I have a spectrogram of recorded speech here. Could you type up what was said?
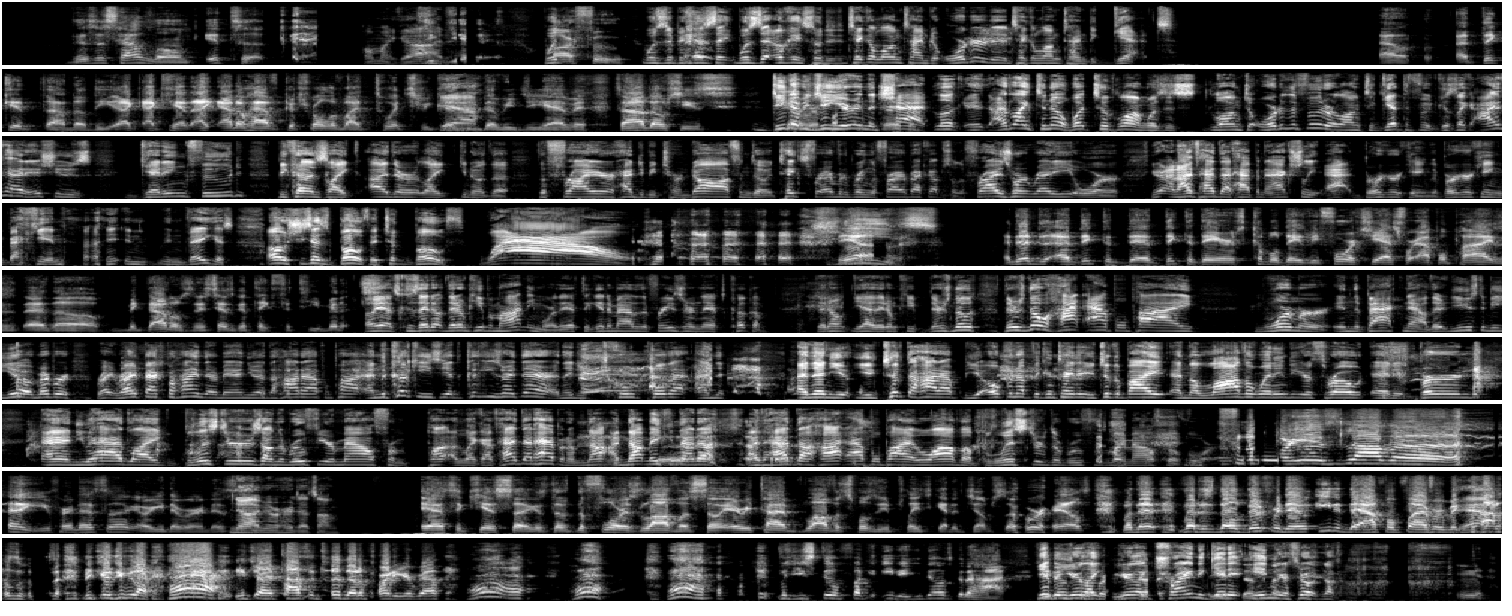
this is how long it took Oh my to god. get What- our food." Was it because they was that okay? So did it take a long time to order? Or did it take a long time to get? I don't. I think it. I don't know. The I, I can't. I, I don't have control of my Twitch because Yeah. DWG have it. So I don't know if she's. DWG, you're in the chat. Look, it, I'd like to know what took long. Was it long to order the food or long to get the food? Because like I've had issues getting food because like either like you know the the fryer had to be turned off, and so it takes forever to bring the fryer back up, so the fries weren't ready, or you know. And I've had that happen actually at Burger King, the Burger King back in in in Vegas. Oh, she says both. It took both. Wow. yeah. And then I think the I think the or a couple of days before she asked for apple pies at uh, McDonald's. They said it's gonna take 15 minutes. Oh yeah, it's because they don't they don't keep them hot anymore. They have to get them out of the freezer and they have to cook them. They don't. Yeah, they don't keep. There's no there's no hot apple pie warmer in the back now. There used to be. You know, remember right right back behind there, man. You had the hot apple pie and the cookies. You had the cookies right there, and they just pull that and. And then you, you took the hot apple, you open up the container, you took a bite, and the lava went into your throat, and it burned, and you had like blisters on the roof of your mouth from pu- like I've had that happen. I'm not I'm not making that up. I've had the hot apple pie lava blister the roof of my mouth before. Floor is lava. You've heard that song, or you never heard that? Song? No, I've never heard that song. Yeah, it's a kiss song. It's the, the floor is lava, so every time lava's supposed to be in place, you gotta jump somewhere else. But that but it's no different than eating the apple pie from McDonald's because you be like, ah, you try to toss it to another part of your mouth, ah, ah, ah, but you still fucking eat it. You know it's gonna hot. Yeah, You know but you're like you're like trying to get it in your throat. Like.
